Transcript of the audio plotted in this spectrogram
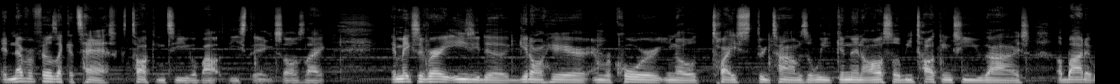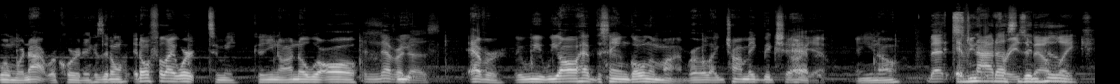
it never feels like a task talking to you about these things. So it's like it makes it very easy to get on here and record you know twice three times a week and then also be talking to you guys about it when we're not recording because it don't it don't feel like work to me because you know I know we're all It never We- does. Ever. We we all have the same goal in mind, bro. Like trying to make big shit Oh, happen. yeah. And you know, That If not us, then about who? like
